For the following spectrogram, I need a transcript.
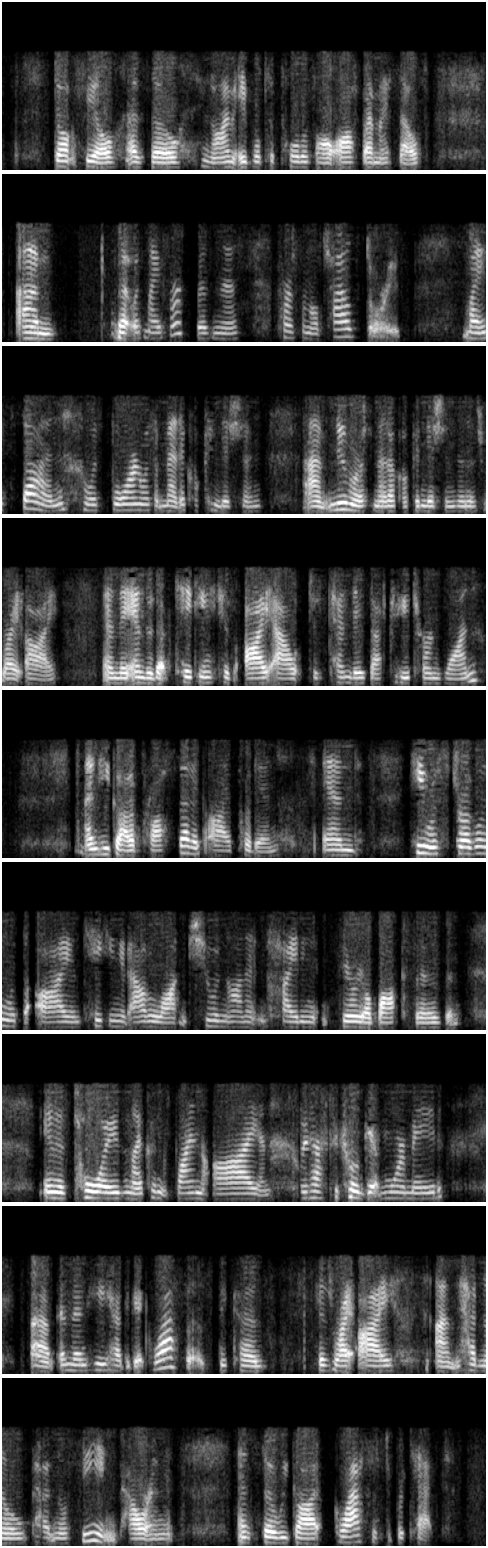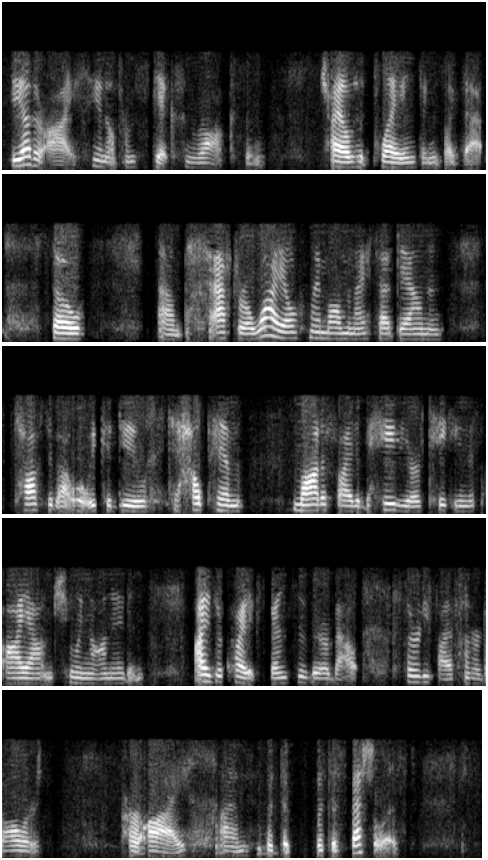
don't feel as though you know i'm able to pull this all off by myself. Um but with my first business personal child stories. My son was born with a medical condition, um, numerous medical conditions in his right eye, and they ended up taking his eye out just 10 days after he turned one, and he got a prosthetic eye put in. And he was struggling with the eye and taking it out a lot and chewing on it and hiding it in cereal boxes and in his toys and I couldn't find the eye and we'd have to go get more made. Um, and then he had to get glasses because his right eye um, had no had no seeing power in it, and so we got glasses to protect the other eye, you know, from sticks and rocks and childhood play and things like that. So um, after a while, my mom and I sat down and talked about what we could do to help him modify the behavior of taking this eye out and chewing on it. And eyes are quite expensive; they're about thirty five hundred dollars per eye um, with the with the specialist.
